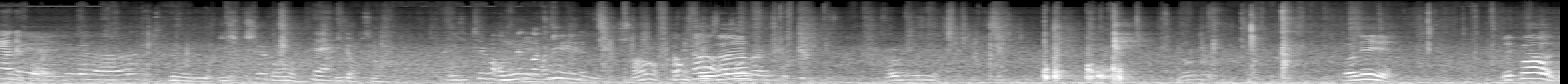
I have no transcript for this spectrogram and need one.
해야 될 것 같아요. 그 27번 네. 이게 없어요. 27번 없는 거 정상 정상 어디? 몇 번?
